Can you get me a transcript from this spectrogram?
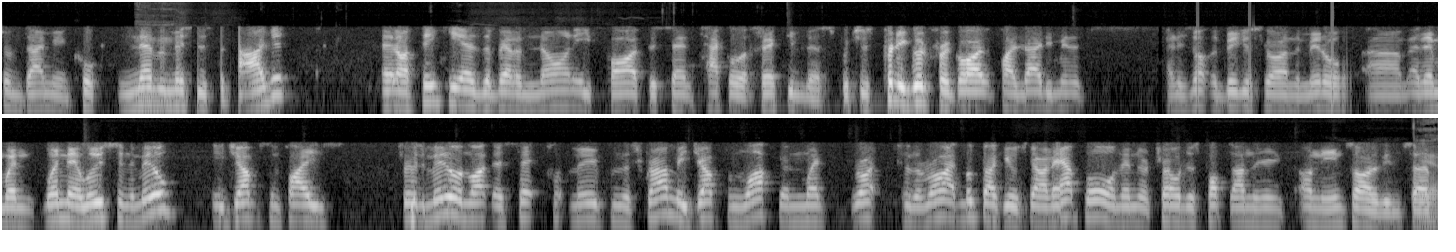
from Damien Cook never Mm. misses the target. And I think he has about a 95% tackle effectiveness, which is pretty good for a guy that plays 80 minutes and he's not the biggest guy in the middle. Um, and then when, when they're loose in the middle, he jumps and plays through the middle. And like the set move from the scrum, he jumped from lock and went right to the right. Looked like he was going out ball, and then the troll just popped under on the inside of him. So, Yeah.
